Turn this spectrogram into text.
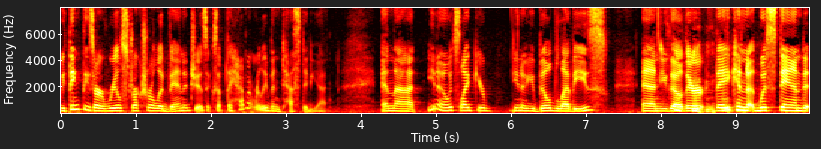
we think these are real structural advantages, except they haven't really been tested yet. And that you know, it's like you're you know you build levees, and you go there. they can withstand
